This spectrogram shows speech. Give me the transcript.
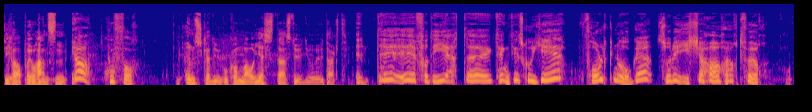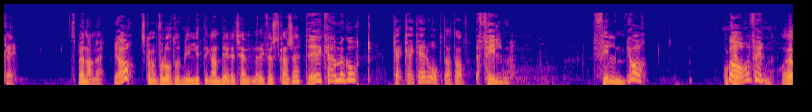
DiCaprio Hansen, Ja, hvorfor ønsker du å komme og gjeste Studio Utakt? det er fordi at eh, jeg tenkte jeg skulle gi folk noe som de ikke har hørt før. OK. Spennende. Ja, Skal vi få lov til å bli litt grann bedre kjent med deg først, kanskje? det kan vi godt. Hva, hva, er du opptatt av? Film. Film? Ja, Okay. bare film. Jeg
